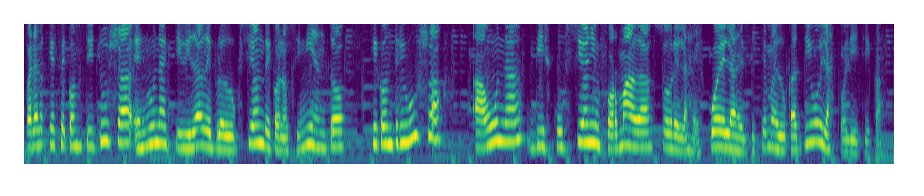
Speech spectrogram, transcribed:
para que se constituya en una actividad de producción de conocimiento que contribuya a una discusión informada sobre las escuelas, el sistema educativo y las políticas.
